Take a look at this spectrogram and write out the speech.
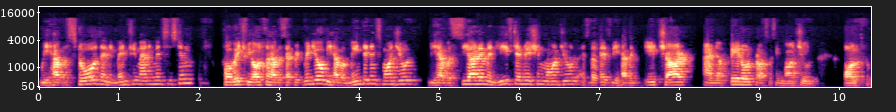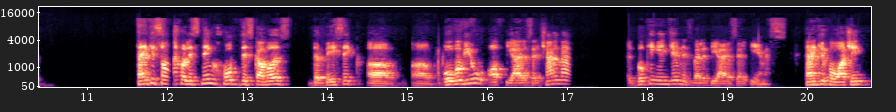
We have a stores and inventory management system, for which we also have a separate video. We have a maintenance module. We have a CRM and lead generation module, as well as we have an HR and a payroll processing module also. Thank you so much for listening. Hope this covers the basic uh, uh, overview of the Aiosell channel the booking engine, as well as the Aiosell PMS. Thank you for watching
